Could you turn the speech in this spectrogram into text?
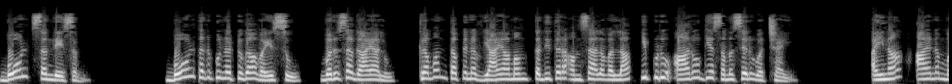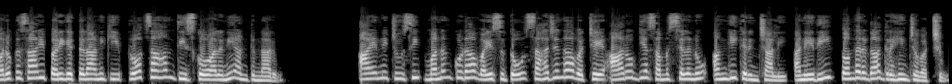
బోల్ట్ సందేశం. బోల్ట్ అనుకున్నట్టుగా వయస్సు వరుస గాయాలు క్రమం తప్పిన వ్యాయామం తదితర అంశాల వల్ల ఇప్పుడు ఆరోగ్య సమస్యలు వచ్చాయి. అయినా ఆయన మరొకసారి పరిగెత్తడానికి ప్రోత్సాహం తీసుకోవాలని అంటున్నారు. ఆయన్ని చూసి మనం కూడా వయసుతో సహజంగా వచ్చే ఆరోగ్య సమస్యలను అంగీకరించాలి అనేది తొందరగా గ్రహించవచ్చు.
